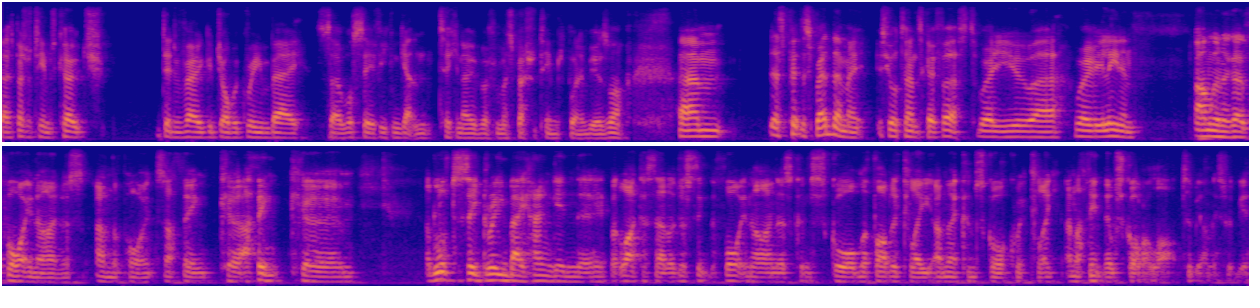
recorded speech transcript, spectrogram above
uh, special teams coach. Did a very good job with Green Bay, so we'll see if he can get them ticking over from a special teams point of view as well. Um, let's pick the spread then, mate. It's your turn to go first. Where are you? Uh, where are you leaning? I'm going to go 49ers and the points. I think. Uh, I think. Um, I'd love to see Green Bay hang in there, but like I said, I just think the 49ers can score methodically and they can score quickly, and I think they'll score a lot. To be honest with you,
